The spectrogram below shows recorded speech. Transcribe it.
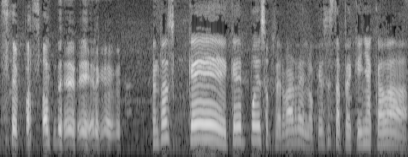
Se pasan de verga, güey. Entonces, ¿qué, ¿qué puedes observar de lo que es esta pequeña cava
